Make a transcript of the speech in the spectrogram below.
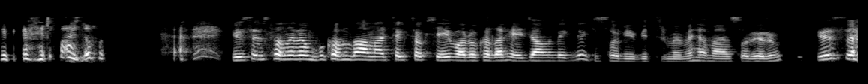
evet pardon. Gülsüm sanırım bu konuda anlatacak çok şey var. O kadar heyecanlı bekliyor ki soruyu bitirmemi. Hemen soruyorum. Gülsüm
